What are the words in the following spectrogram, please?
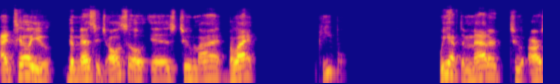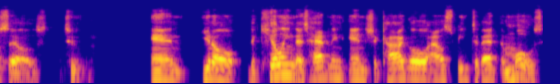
I tell you, the message also is to my Black people. We have to matter to ourselves too. And you know, the killing that's happening in Chicago, I'll speak to that the most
